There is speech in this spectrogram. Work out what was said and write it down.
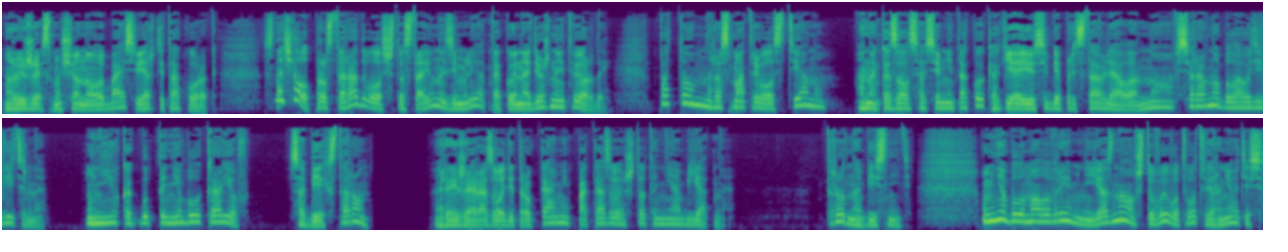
Рыжая, смущенно улыбаясь, вертит окурок. Сначала просто радовалась, что стою на земле, такой надежной и твердой. Потом рассматривала стену, она казалась совсем не такой, как я ее себе представляла, но все равно была удивительна. У нее как будто не было краев. С обеих сторон. Рыжая разводит руками, показывая что-то необъятное. Трудно объяснить. У меня было мало времени, я знал, что вы вот-вот вернетесь,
